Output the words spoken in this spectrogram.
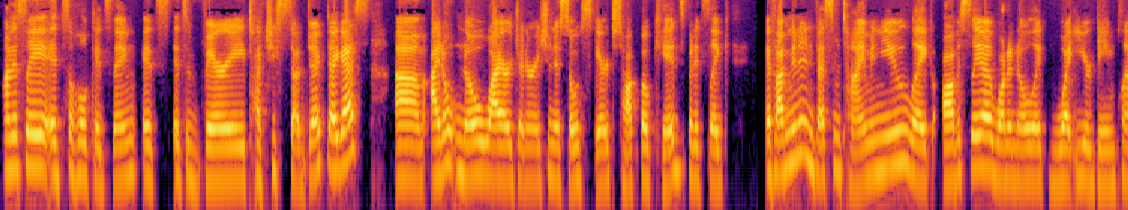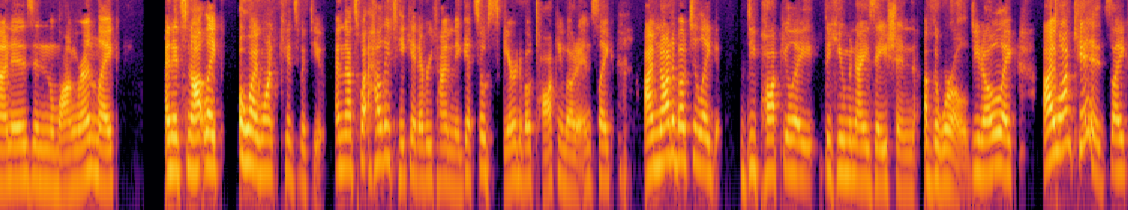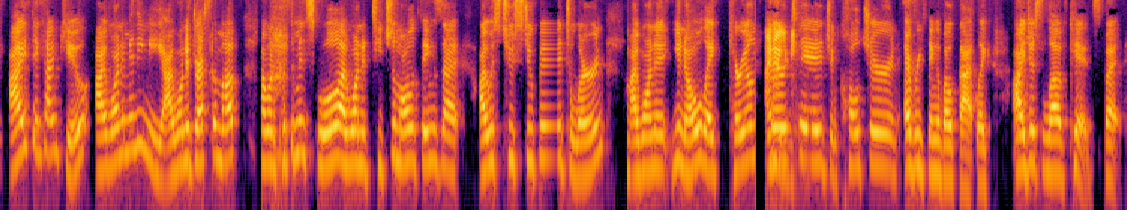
Honestly, it's the whole kids thing. It's it's a very touchy subject, I guess. Um, I don't know why our generation is so scared to talk about kids, but it's like if I'm going to invest some time in you, like obviously I want to know like what your game plan is in the long run. Like and it's not like oh i want kids with you. And that's what how they take it every time. They get so scared about talking about it. And it's like i'm not about to like depopulate the humanization of the world you know? Like i want kids. Like i think i'm cute. I want a mini me. I want to dress them up. I want to put them in school. I want to teach them all the things that i was too stupid to learn. I want to you know like carry on heritage and culture and everything about that. Like i just love kids. But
